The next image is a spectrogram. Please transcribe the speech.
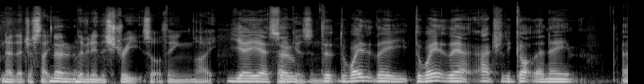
no, they're just like No, no, no. living in the street, sort of thing. Like, Yeah, yeah. So the, the way that they the way that they actually got their name, um,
